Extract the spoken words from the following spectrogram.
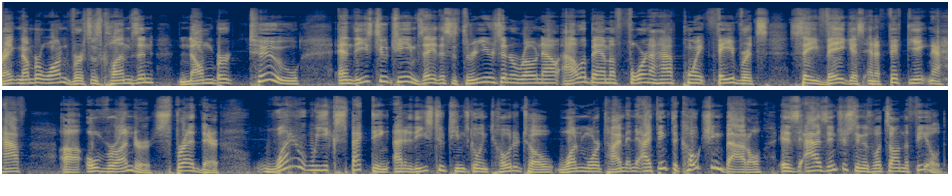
Ranked number one versus Clemson, number two. And these two teams, hey, this is three years in a row now. Alabama, four and a half point favorites, say Vegas, and a 58 and a half uh, over under spread there. What are we expecting out of these two teams going toe to toe one more time? And I think the coaching battle is as interesting as what's on the field.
